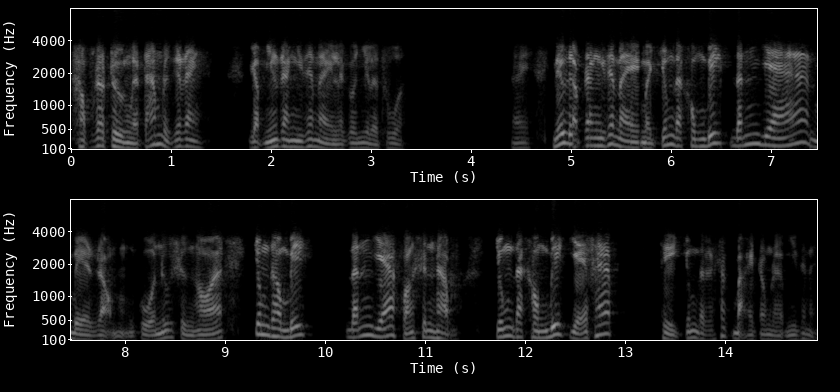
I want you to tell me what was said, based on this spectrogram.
học ra trường là trám được cái răng gặp những răng như thế này là coi như là thua Đấy. Nếu gặp răng như thế này mà chúng ta không biết đánh giá bề rộng của nước sừng hóa, chúng ta không biết đánh giá khoảng sinh học, chúng ta không biết giải pháp thì chúng ta sẽ thất bại trong trường hợp như thế này.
